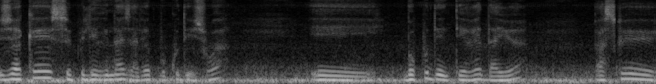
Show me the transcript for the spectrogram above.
J'accueille ce pèlerinage avec beaucoup de joie et beaucoup d'intérêt d'ailleurs parce que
